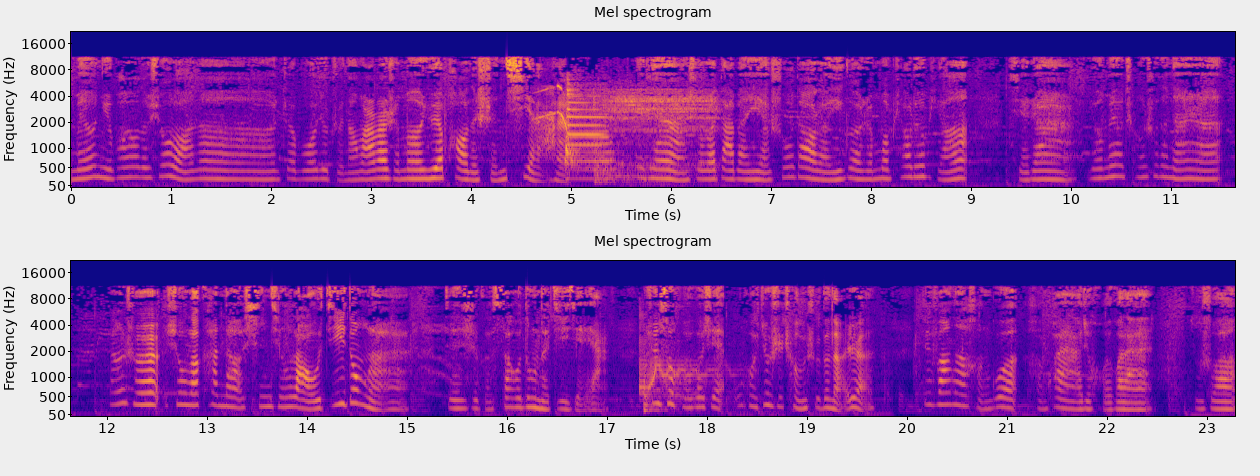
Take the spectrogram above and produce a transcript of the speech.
没有女朋友的修罗呢，这波就只能玩玩什么约炮的神器了哈。那天啊，修罗大半夜收到了一个什么漂流瓶，写着有没有成熟的男人。当时修罗看到，心情老激动了啊！真是个骚动的季节呀！迅速回过去，我就是成熟的男人。对方呢，很过很快啊，就回过来，就说：“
